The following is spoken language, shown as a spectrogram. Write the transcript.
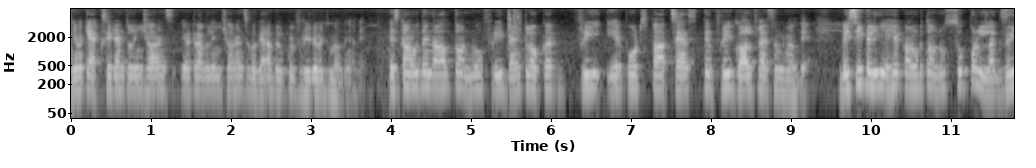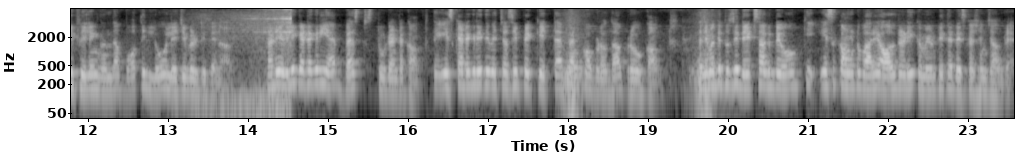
ਜਿਵੇਂ ਕਿ accidental insurance air travel insurance ਵਗੈਰਾ ਬਿਲਕੁਲ ਫ੍ਰੀ ਦੇ ਵਿੱਚ ਮਿਲਦੀਆਂ ਨੇ। ਇਸ ਅਕਾਊਂਟ ਦੇ ਨਾਲ ਤੁਹਾਨੂੰ free bank locker free airport spa access ਤੇ ਫ੍ਰੀ ਗੋਲਫ ਲਾਇਸੈਂਸ ਮਿਲਦੇ ਆ। ਬੇਸਿਕਲੀ ਇਹ ਅਕਾਊਂਟ ਤੁਹਾਨੂੰ ਸੁਪਰ ਲਗਜ਼ਰੀ ਫੀਲਿੰਗ ਦਿੰਦਾ, ਬਹੁਤ ਹੀ ਲੋ ਐਲੀਜੀਬਿਲਟੀ ਦੇ ਨਾਲ। ਸਾਡੀ ਅਗਲੀ ਕੈਟਾਗਰੀ ਹੈ ਬੈਸਟ ਸਟੂਡੈਂਟ ਅਕਾਊਂਟ ਤੇ ਇਸ ਕੈਟਾਗਰੀ ਦੇ ਵਿੱਚ ਅਸੀਂ ਪਿਕ ਕੀਤਾ ਹੈ ਬੈਂਕ ਆਫ ਬੜੌਦਾ ਬਰੋ ਅਕਾਊਂਟ ਤੇ ਜਿਵੇਂ ਕਿ ਤੁਸੀਂ ਦੇਖ ਸਕਦੇ ਹੋ ਕਿ ਇਸ ਅਕਾਊਂਟ ਬਾਰੇ ਆਲਰੇਡੀ ਕਮਿਊਨਿਟੀ ਤੇ ਡਿਸਕਸ਼ਨ ਚੱਲ ਰਿਹਾ।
